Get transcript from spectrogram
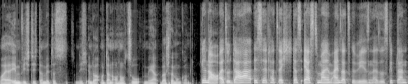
war ja eben wichtig, damit es nicht in Dortmund dann auch noch zu mehr Überschwemmung kommt. Genau, also da ist er tatsächlich das erste Mal im Einsatz gewesen. Also es gibt dann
